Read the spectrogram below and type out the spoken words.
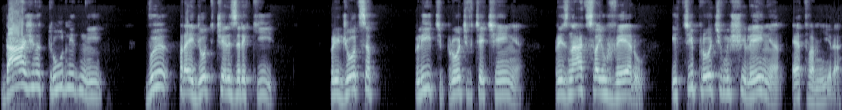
Даже в трудные дни. Вы пройдете через реки. Придется плыть против течения, признать свою веру, идти против мышления этого мира,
